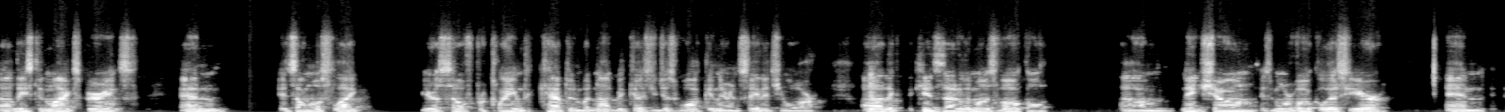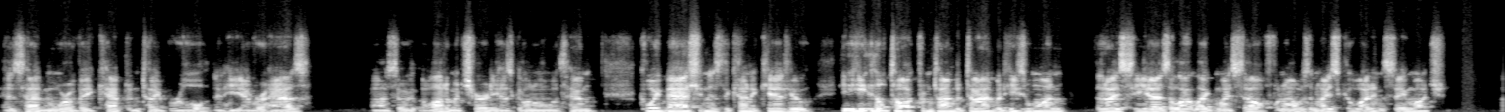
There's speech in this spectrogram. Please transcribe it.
uh, at least in my experience, and it's almost like you're a self-proclaimed captain, but not because you just walk in there and say that you are. Uh, the, the, kids that are the most vocal, um, Nate Schoen is more vocal this year and has had more of a captain type role than he ever has. Uh, so a lot of maturity has gone on with him. Coy Bashan is the kind of kid who he, he he'll talk from time to time, but he's one that I see as a lot like myself. When I was in high school, I didn't say much.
